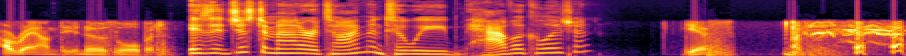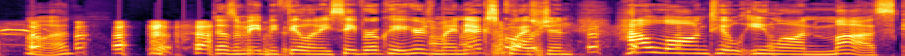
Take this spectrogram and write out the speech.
around in Earth orbit. Is it just a matter of time until we have a collision? Yes. that doesn't make me feel any safer. Okay, here's my uh, next question. How long till Elon Musk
